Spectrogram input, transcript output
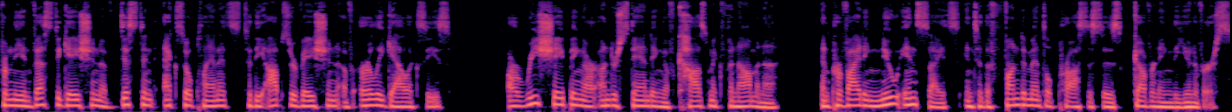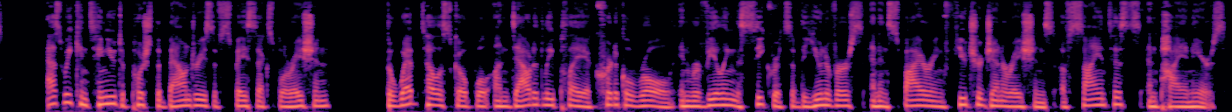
from the investigation of distant exoplanets to the observation of early galaxies, are reshaping our understanding of cosmic phenomena and providing new insights into the fundamental processes governing the universe. As we continue to push the boundaries of space exploration, the Webb telescope will undoubtedly play a critical role in revealing the secrets of the universe and inspiring future generations of scientists and pioneers.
